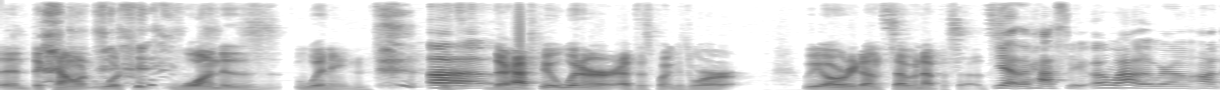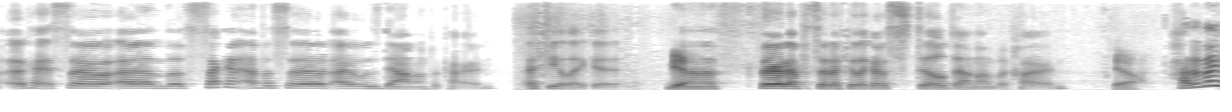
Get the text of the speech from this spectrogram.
and to count which one is winning. Uh, there has to be a winner at this point because we're we already done seven episodes. Yeah, there has to be. Oh wow, we're on odd. Okay, so um, the second episode, I was down on Picard. I feel like it. Yeah. The third episode, I feel like I was still down on Picard. Yeah. How did I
